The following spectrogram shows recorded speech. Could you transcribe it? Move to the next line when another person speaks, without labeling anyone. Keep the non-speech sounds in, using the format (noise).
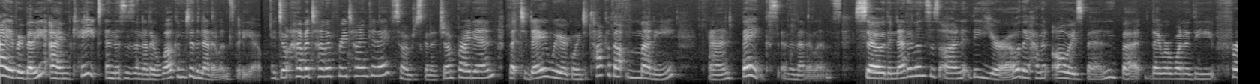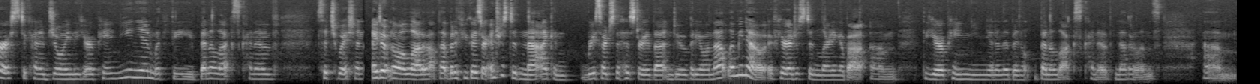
Hi everybody, I'm Kate and this is another Welcome to the Netherlands video. I don't have a ton of free time today, so I'm just going to jump right in, but today we are going to talk about money and banks in the Netherlands. So the Netherlands is on the euro. They haven't always been, but they were one of the first to kind of join the European Union with the Benelux kind of situation. I don't know a lot about that, but if you guys are interested in that, I can research the history of that and do a video on that. Let me know if you're interested in learning about um, the European Union and the Benelux kind of Netherlands um,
